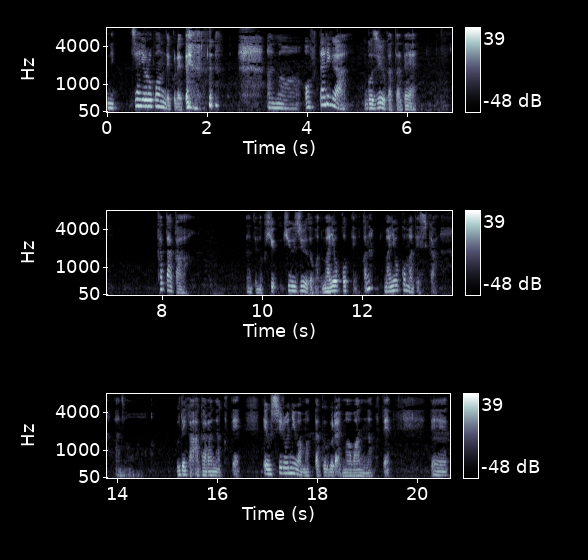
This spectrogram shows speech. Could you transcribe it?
う。めっちゃ喜んでくれて。あの、お二人が五十肩で、肩が、なんていうの、90度まで、真横っていうのかな？真横までしか、あの、腕が上がらなくて、で、後ろには全くぐらい回んなくて、で、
